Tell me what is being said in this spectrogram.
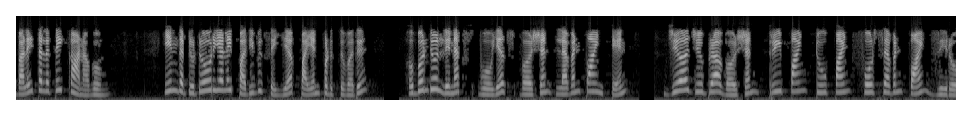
வலைத்தளத்தைக் காணவும். இந்த டியூட்டோரியல் ஐ பதிவு செய்ய பயன்படுத்துவது Ubuntu Linux OS version 1110 GeoGebra version 32470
